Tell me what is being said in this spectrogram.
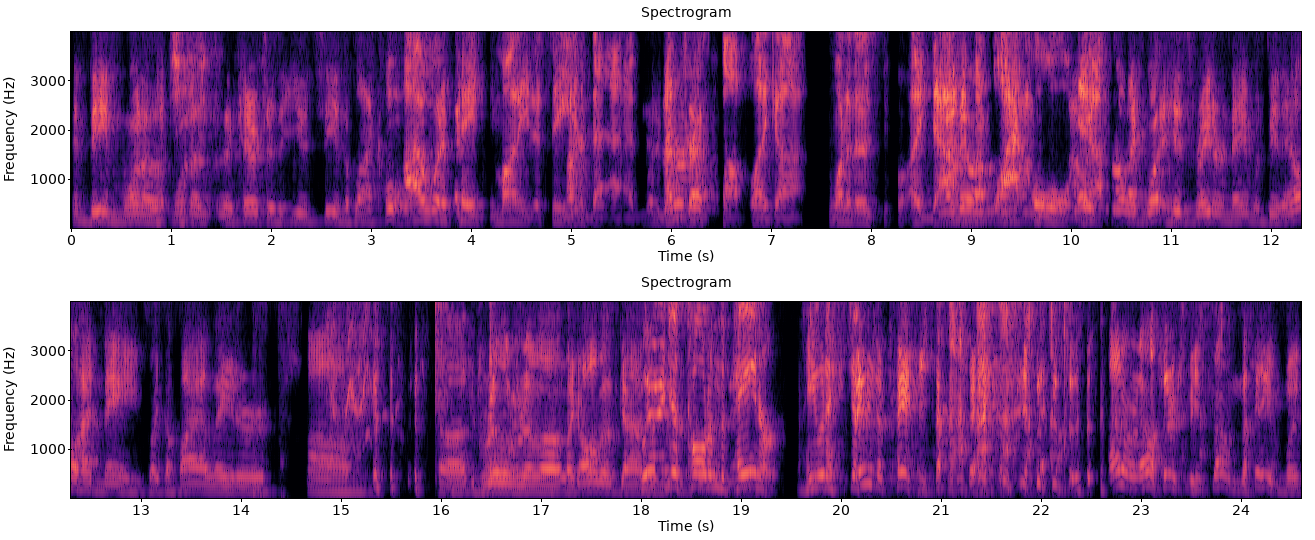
and being one of Oh, one of the characters that you'd see in the black hole. I would have paid money to see your dad. Would have I been don't know. dressed up like a one of those people, like down know, in the I'm- black I'm- hole. I Yeah. felt like what his Raider name would be. They all had names, like the Violator, um, uh, the Gorilla, like all those guys. We would have just called him the painter. He would have Maybe just the paint. yeah. I don't know. There could be some name, but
